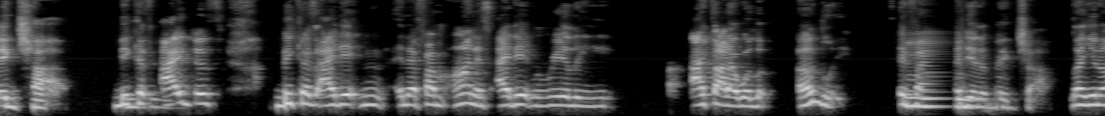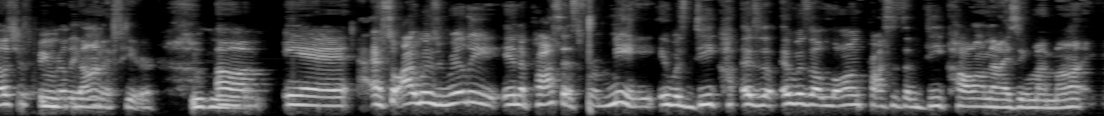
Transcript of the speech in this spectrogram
big chop because mm-hmm. I just because I didn't, and if I'm honest, I didn't really. I thought I would look ugly if mm-hmm. I did a big chop. Like, you know, let's just be really mm-hmm. honest here. Mm-hmm. Um, and, so I was really in a process for me, it was, de- it was a long process of decolonizing my mind,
